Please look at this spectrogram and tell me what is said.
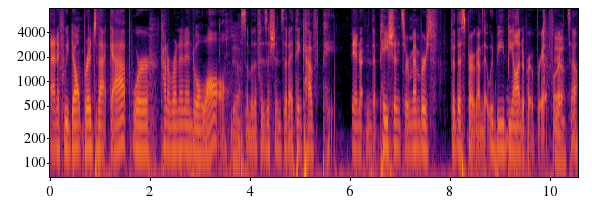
And if we don't bridge that gap, we're kind of running into a wall. Yeah. Some of the physicians that I think have pa- in, the patients or members for this program that would be beyond appropriate for Yeah. it. So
